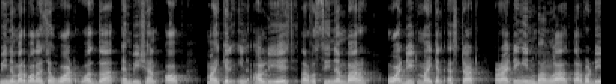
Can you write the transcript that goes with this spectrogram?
বি নাম্বার বলা হয়েছে what was the ambition of Michael in early age তারপর C number what did Michael start writing in Bangla তারপর D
